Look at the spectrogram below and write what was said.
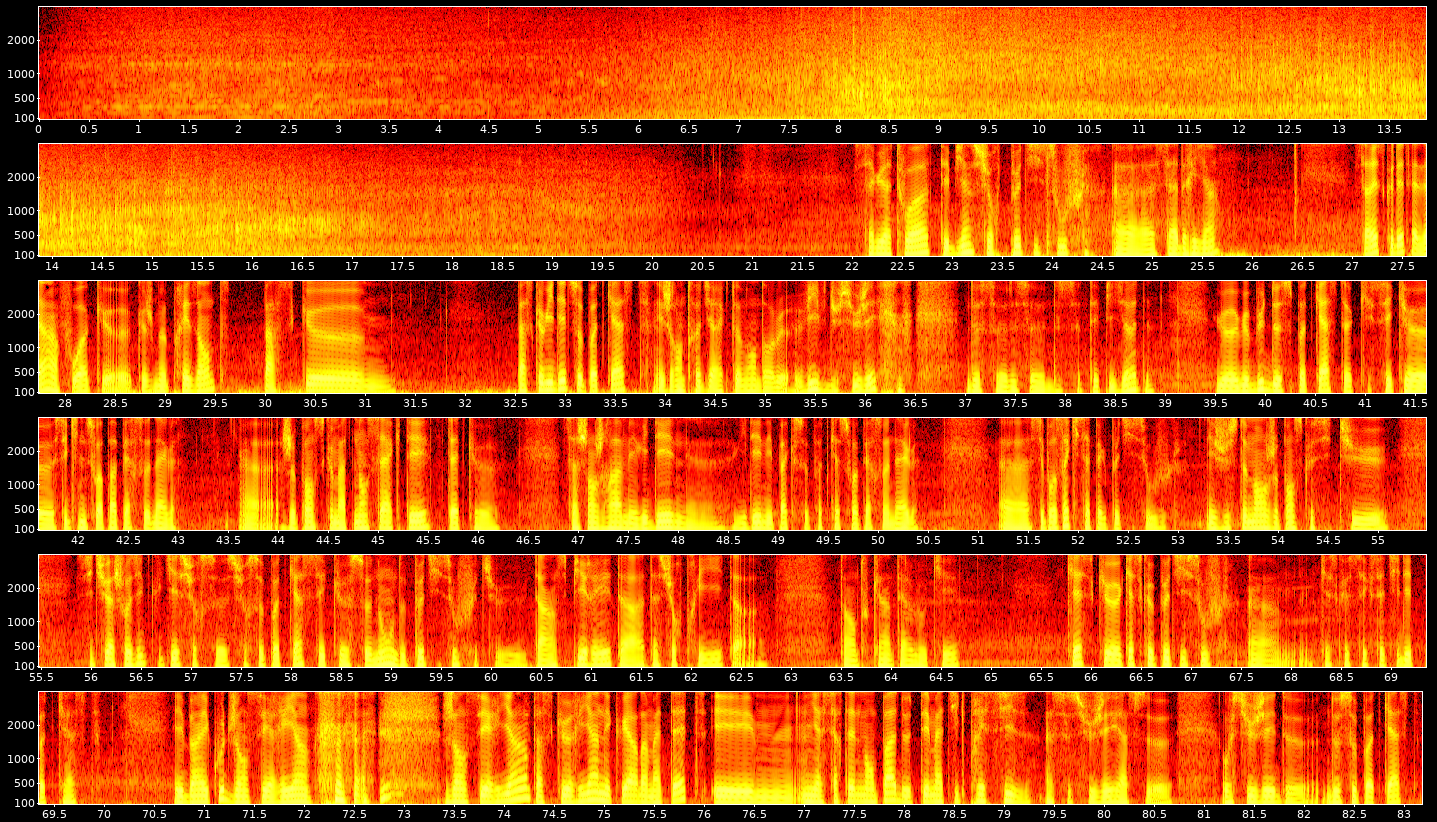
Salut à toi, t'es bien sur Petit Souffle, euh, c'est Adrien. Ça risque d'être la dernière fois que, je me présente parce que parce que l'idée de ce podcast, et je rentre directement dans le vif du sujet de, ce, de, ce, de cet épisode, le, but de ce podcast, c'est que qu'il ne soit pas personnel. Euh, je pense que maintenant c'est acté, peut-être que ça changera, mais l'idée n'est pas que ce podcast soit personnel. Euh, c'est pour ça qu'il s'appelle Petit Souffle. Et justement, je pense que si tu, si tu as choisi de cliquer sur ce, sur ce podcast, c'est que ce nom de Petit Souffle tu t'as inspiré, t'as as surpris, t'as as en tout cas interloqué. Qu'est-ce que, que Petit Souffle euh, Qu'est-ce que c'est que cette idée de podcast? Eh ben écoute, j'en sais rien. j'en sais rien parce que rien n'est clair dans ma tête et hum, il n'y a certainement pas de thématique précise à ce sujet, à ce, au sujet de, de ce podcast.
